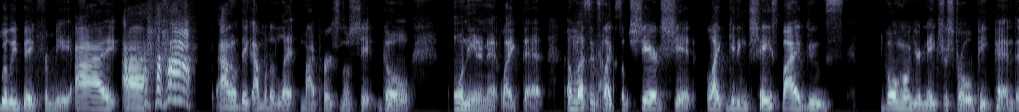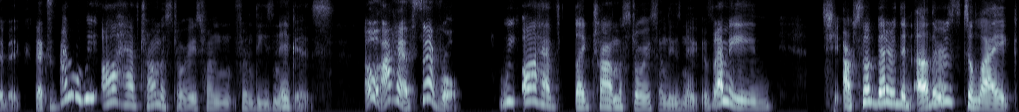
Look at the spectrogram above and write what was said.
really big for me. I i ha ha I don't think I'm gonna let my personal shit go on the internet like that unless it's no. like some shared shit like getting chased by a goose going on your nature stroll peak pandemic. That's i mean we all have trauma stories from from these niggas. Oh i have several we all have like trauma stories from these niggas i mean are some better than others to like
